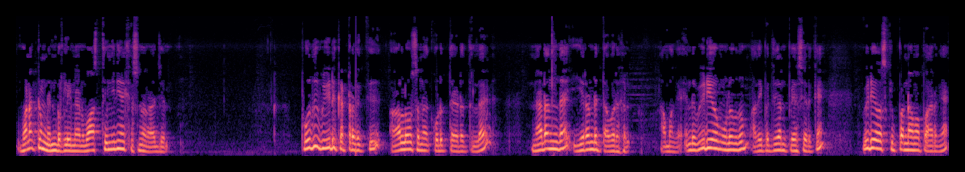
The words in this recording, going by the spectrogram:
வணக்கம் நண்பர்களே நான் வாஸ்து இன்ஜினியர் கிருஷ்ணராஜன். புது வீடு கட்டுறதுக்கு ஆலோசனை கொடுத்த இடத்துல நடந்த இரண்டு தவறுகள். ஆமாங்க இந்த வீடியோ முழுவதும் அதை பற்றி தான் பேசியிருக்கேன். வீடியோவை ஸ்கிப் பண்ணாமல் பாருங்கள்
